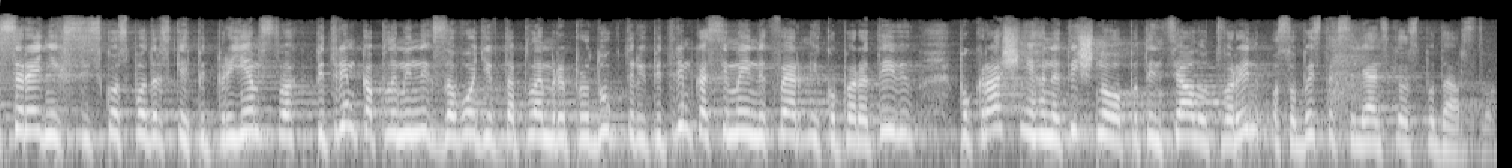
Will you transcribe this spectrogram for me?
середніх сільськогосподарських підприємствах, підтримка племінних заводів та племрепродукторів, підтримка сімейних ферм і кооперативів, покращення генетичного потенціалу тварин в особистих селянських господарствах.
